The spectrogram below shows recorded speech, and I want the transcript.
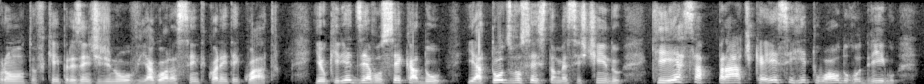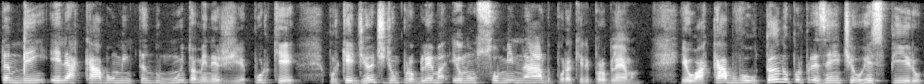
Pronto, eu fiquei presente de novo e agora 144. E eu queria dizer a você, Cadu, e a todos vocês que estão me assistindo, que essa prática, esse ritual do Rodrigo, também ele acaba aumentando muito a minha energia. Por quê? Porque diante de um problema eu não sou minado por aquele problema. Eu acabo voltando para o presente, eu respiro,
